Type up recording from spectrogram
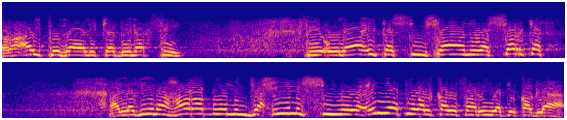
رأيت ذلك بنفسي. في أولئك الشيشان والشركس الذين هربوا من جحيم الشيوعية والقيصرية قبلها.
